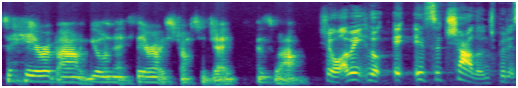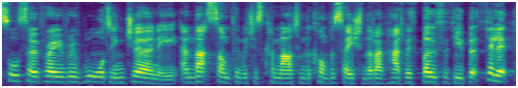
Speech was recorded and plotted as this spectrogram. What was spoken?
to hear about your net zero strategy as well. Sure. I mean, look, it, it's a challenge, but it's also a very rewarding journey. And that's something which has come out in the conversation that I've had with both of you. But Philip,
